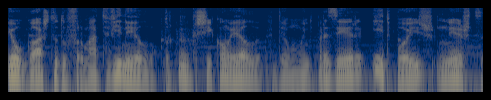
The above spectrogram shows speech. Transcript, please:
Eu gosto do formato vinil, porque Hum. cresci com ele, deu muito prazer e depois, neste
